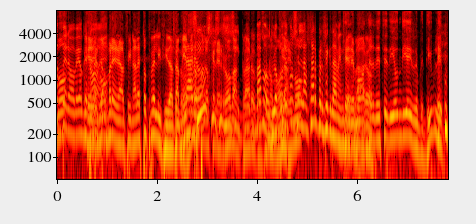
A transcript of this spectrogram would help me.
Queremos- pero veo que queremos- no. ¿eh? Hombre, al final esto es felicidad también, Claro. pero para Sí, los que sí, le sí, roban, sí, claro. Vamos, lo mola. podemos enlazar perfectamente. Queremos Claro. hacer de este día un día irrepetible.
